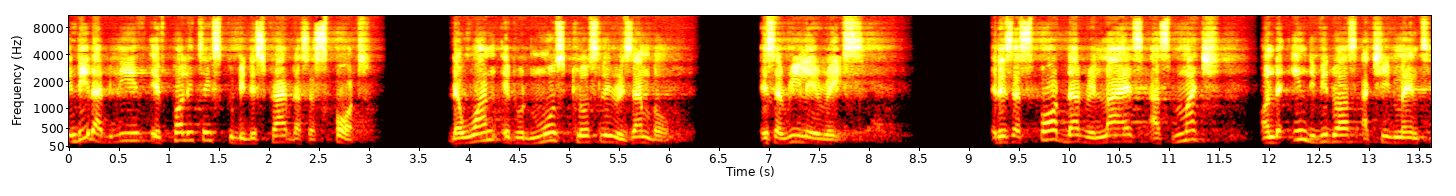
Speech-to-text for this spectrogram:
indeed, I believe if politics could be described as a sport, the one it would most closely resemble is a relay race. It is a sport that relies as much on the individual's achievement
